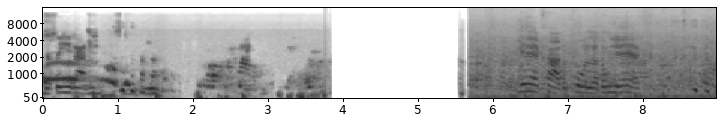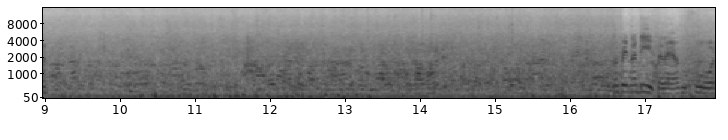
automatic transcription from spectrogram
อย่าตีกัน แยก ค่ะทุกคนเราต้องแยก มันเป็นอดีตไปแล้วทุกคน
